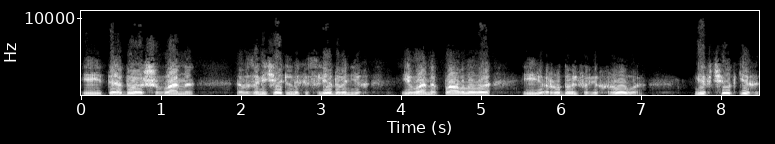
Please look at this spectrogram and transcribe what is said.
и Теодора Швана, в замечательных исследованиях Ивана Павлова и Рудольфа Вихрова и в четких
